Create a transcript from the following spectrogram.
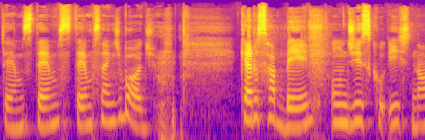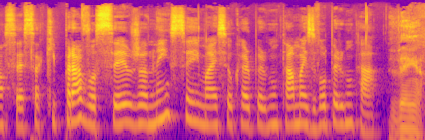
Temos, temos, temos sangue de bode. Quero saber um disco. Ixi, nossa, essa aqui pra você eu já nem sei mais se eu quero perguntar, mas vou perguntar. Venha.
